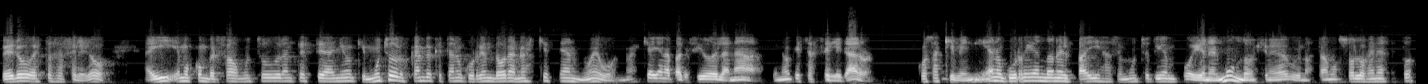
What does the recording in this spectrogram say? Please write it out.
pero esto se aceleró. Ahí hemos conversado mucho durante este año que muchos de los cambios que están ocurriendo ahora no es que sean nuevos, no es que hayan aparecido de la nada, sino que se aceleraron cosas que venían ocurriendo en el país hace mucho tiempo y en el mundo en general, porque no estamos solos en esto,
